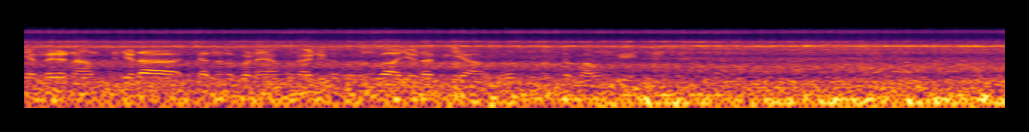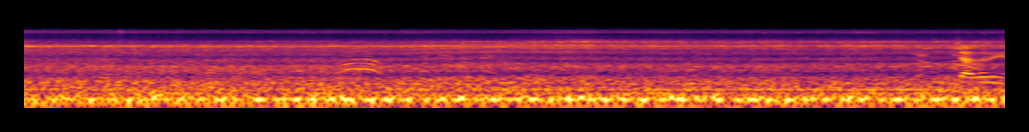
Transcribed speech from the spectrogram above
ਜਾਂ ਮੇਰੇ ਨਾਮ ਤੇ ਜਿਹੜਾ ਚੈਨਲ ਬਣਿਆ, ਹੁਣ ਐਡਿਟ ਕਰੂੰਗਾ ਜਿਹੜਾ ਵੀ ਆ, ਉਹ ਤੁਹਾਨੂੰ ਦਿਖਾਉਂਗੇ। ਚੱਲ ਰਹੀ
